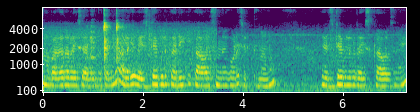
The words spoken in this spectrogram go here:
నా బగారా రైస్ ఎలా ఉందో అలాగే వెజిటేబుల్ కర్రీకి కావాల్సినవి కూడా చెప్తున్నాను. వెజిటేబుల్ రైస్ కావాల్సినవి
